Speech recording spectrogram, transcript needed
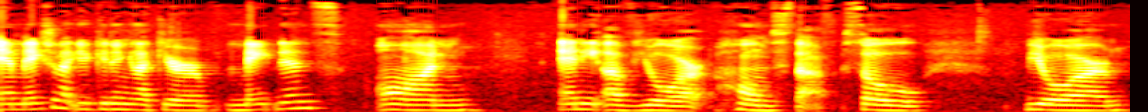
and make sure that you're getting like your maintenance on any of your home stuff. So your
